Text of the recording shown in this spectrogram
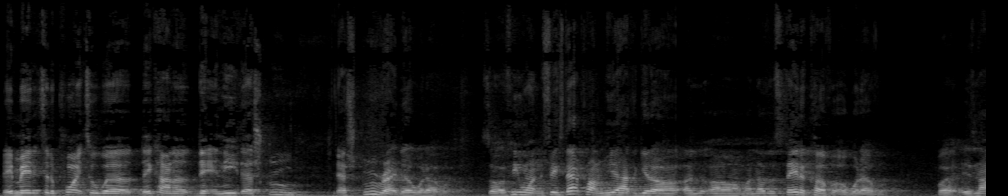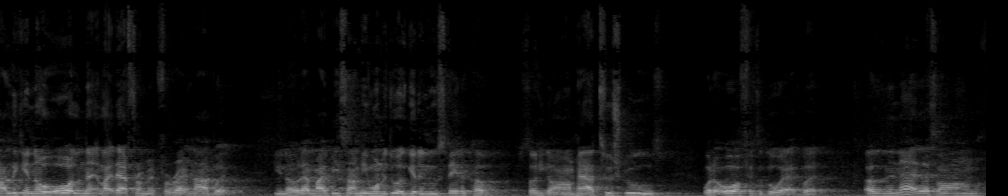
they made it to the point to where they kind of didn't need that screw, that screw right there, whatever. So if he wanted to fix that problem, he'd have to get a, a um, another stator cover or whatever. But it's not leaking no oil or nothing like that from it for right now. But you know that might be something he want to do is get a new stator cover so he can um, have two screws where the oil filter go at. But other than that, that's um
